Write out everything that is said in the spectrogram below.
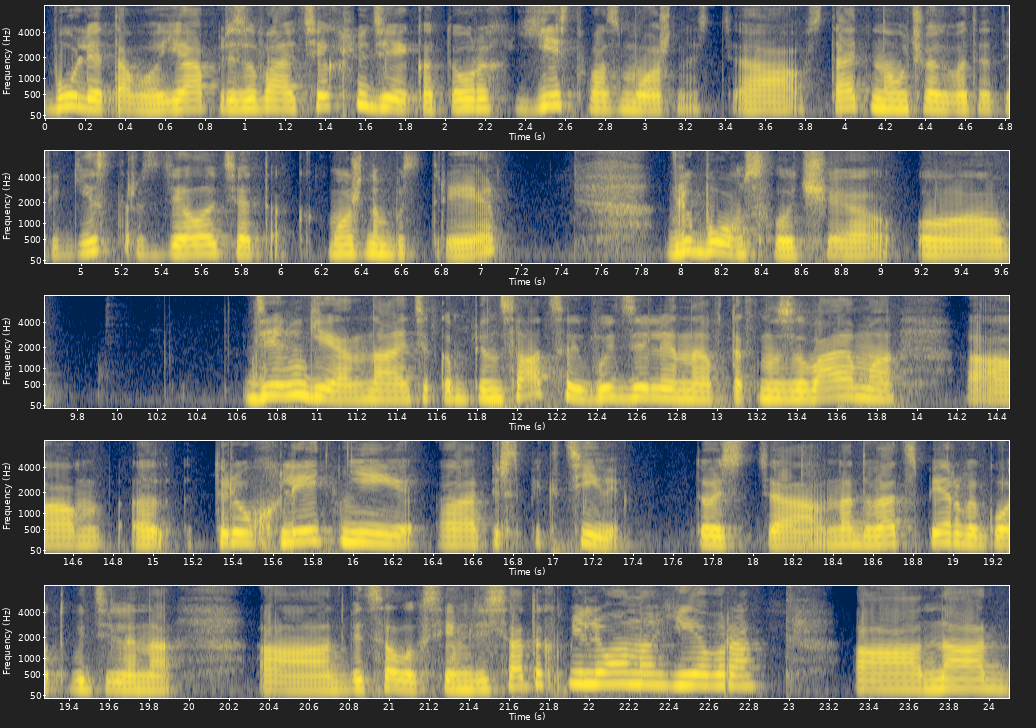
Более того, я призываю тех людей, которых есть возможность а, встать на учет в этот регистр, сделать это как можно быстрее. В любом случае, э, деньги на эти компенсации выделены в так называемой а, э, трехлетней а, перспективе. То есть на 2021 год выделено 2,7 миллиона евро, на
